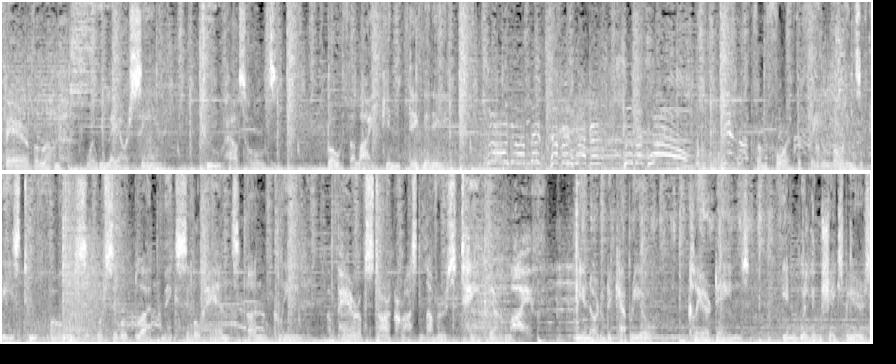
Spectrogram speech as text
fair Verona, where we lay our scene, two households, both alike in dignity. From forth the fatal loins of these two foes, where civil blood makes civil hands unclean, a pair of star-crossed lovers take their life. Leonardo DiCaprio, Claire Danes, in William Shakespeare's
